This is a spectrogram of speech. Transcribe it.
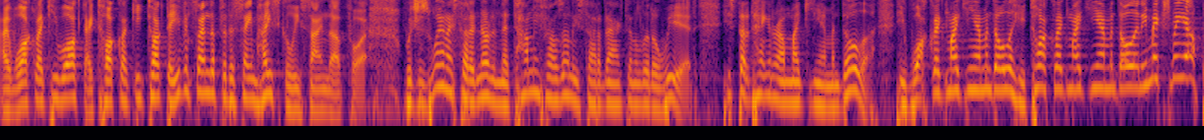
I walk like he walked. I talk like he talked. I even signed up for the same high school he signed up for, which is when I started noting that Tommy Falzoni started acting a little weird. He started hanging around Mikey Amendola. He walked like Mikey Amendola. He talked like Mikey Amendola, and he mixed me up.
